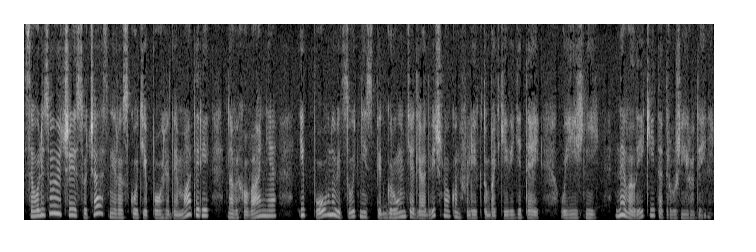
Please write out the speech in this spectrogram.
символізуючи сучасні розкуті погляди матері на виховання і повну відсутність підґрунтя для одвічного конфлікту батьків і дітей у їхній невеликій та дружній родині.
